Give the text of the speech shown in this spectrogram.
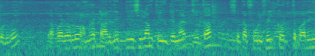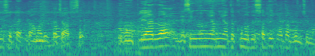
করবে ব্যাপার হলো, আমরা টার্গেট দিয়েছিলাম তিনটে ম্যাচ জেতার, সেটা ফুলফিল করতে পারিনি, সেটা একটা আমাদের কাছে আপসেট এবং প্লেয়াররা ড্রেসিং রুমে আমি এতক্ষণ ওদের সাথেই কথা বলছিলাম,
